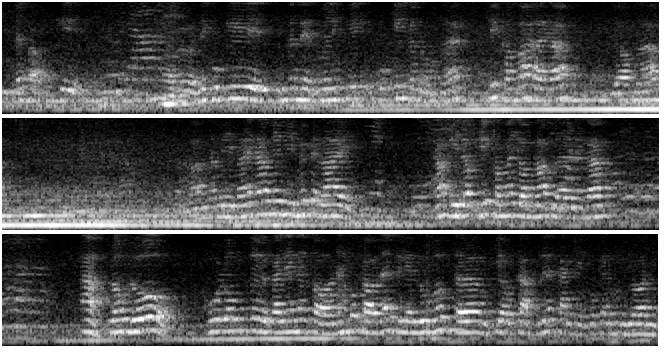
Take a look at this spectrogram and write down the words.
กินได้แบบคุกกี้เออนี่คุกกี้อินเทอร์เน็ตไม่ใช่คุกกี้ขนมนะคลิกคำว่าอะไรครับ ยอมรับยอมรับนะมีไหมถ้าไม่มีไม่เป็นไร ถ้ามีแล้วคลิกคำว่ายอมรับเลยนะครับ อะลองดูครูลงสื่อการเรียนการสอนให้พวกเราได้ไปเรียนรู้เพิ่มเติม เกี่ยวกับเรื่องการเขียนโปรแกรมหุ่นยนต์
